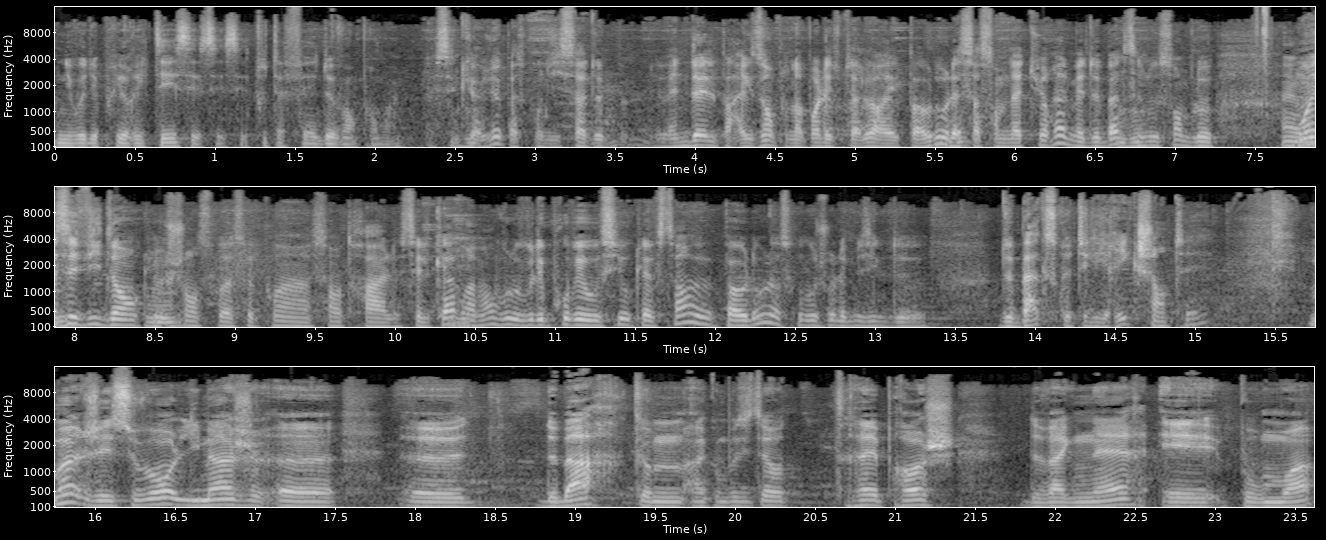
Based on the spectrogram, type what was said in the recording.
au niveau des priorités, c'est tout à fait devant pour moi. C'est curieux parce qu'on dit ça de, de Handel, par exemple, on en parlait tout à l'heure avec Paolo, là ça semble naturel, mais de Bach ça nous semble Ah moins oui. évident que le Mhm. chant soit à ce point central. C'est le cas vraiment vous, vous l'éprouvez aussi au clavecin, euh, Paolo, lorsque vous jouez la musique de, de Bach, ce côté lyrique, chanté? Moi, j'ai souvent l'image euh, euh, de Bach comme un compositeur très proche de Wagner et pour moi,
